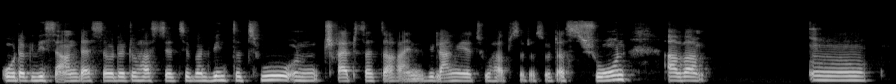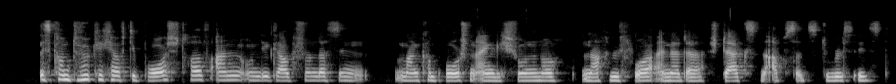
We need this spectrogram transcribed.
oder gewisse Anlässe oder du hast jetzt über den Winter zu und schreibst halt da rein, wie lange ihr zu habt oder so, das schon, aber mh, mm, es kommt wirklich auf die Branche drauf an und ich glaube schon, dass in manchen Branchen eigentlich schon noch nach wie vor einer der stärksten Absatztools ist.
